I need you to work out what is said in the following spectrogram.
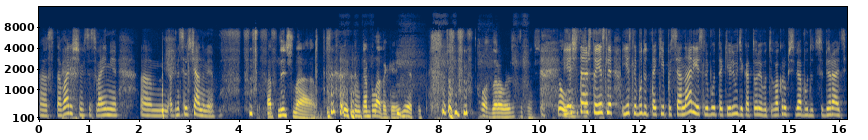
Э, с товарищами, со своими эм, односельчанами. Отлично. У меня была такая идея. Здоровая жизнь. Я считаю, что если, если будут такие пассионарии, если будут такие люди, которые вот вокруг себя будут собирать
